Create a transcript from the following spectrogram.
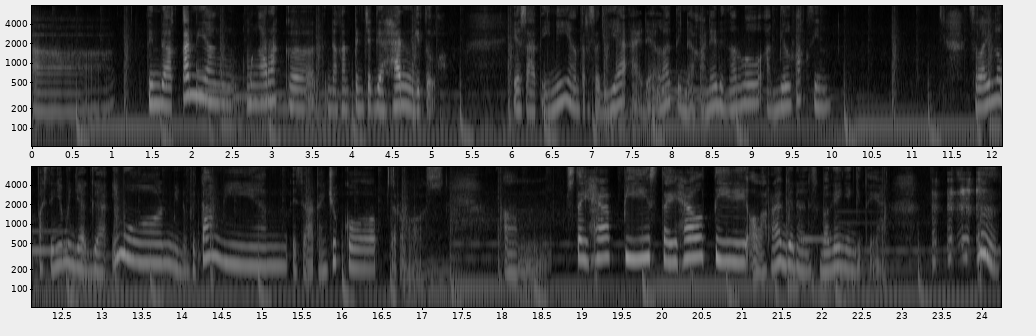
uh, tindakan yang mengarah ke tindakan pencegahan gitu loh ya saat ini yang tersedia adalah tindakannya dengan lo ambil vaksin selain lo pastinya menjaga imun, minum vitamin, istirahat yang cukup, terus um, stay happy, stay healthy, olahraga dan sebagainya gitu ya.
